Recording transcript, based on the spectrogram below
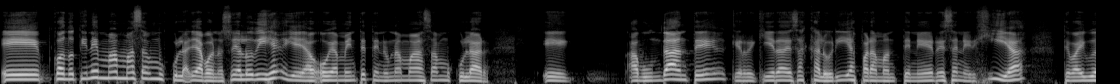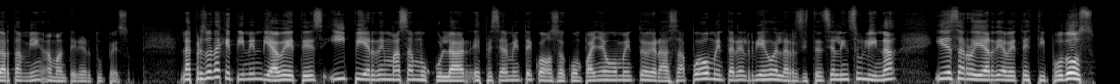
Eh, cuando tienes más masa muscular, ya bueno, eso ya lo dije, y obviamente tener una masa muscular eh, abundante que requiera de esas calorías para mantener esa energía, te va a ayudar también a mantener tu peso. Las personas que tienen diabetes y pierden masa muscular, especialmente cuando se acompaña un aumento de grasa, puede aumentar el riesgo de la resistencia a la insulina y desarrollar diabetes tipo 2.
